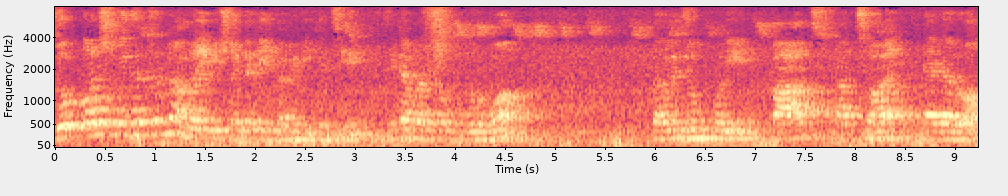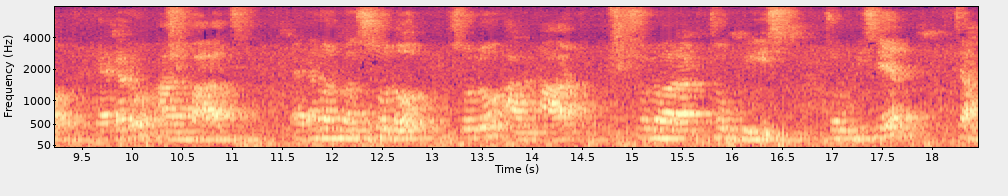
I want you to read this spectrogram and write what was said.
যোগ করার সুবিধার জন্য আমরা এই বিষয়টাকে এইভাবে লিখেছি। এটা আমরা যোগ করব। তাহলে যোগ করি পাঁচ আর ছয়, এগারো। এগারো আর পাঁচ, এগারো আর পাঁচ ষোলো ষোলো আর আট, ষোলো আর আট চব্বিশ চব্বিশের চার,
